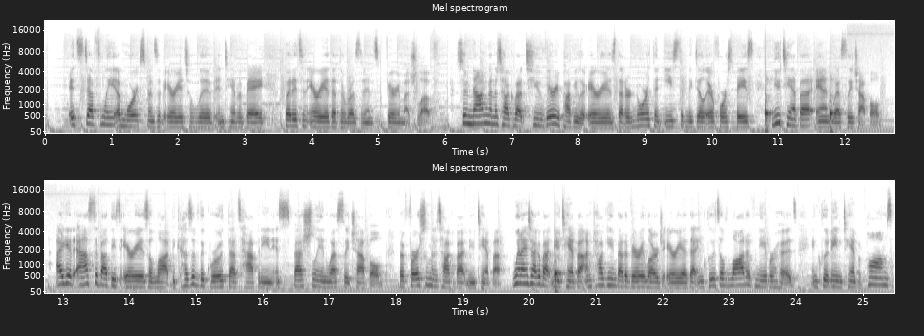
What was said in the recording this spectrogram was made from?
It's definitely a more expensive area to live in Tampa Bay, but it's an area that the residents very much love. So now I'm going to talk about two very popular areas that are north and east of MacDill Air Force Base, New Tampa and Wesley Chapel. I get asked about these areas a lot because of the growth that's happening, especially in Wesley Chapel. But first, I'm going to talk about New Tampa. When I talk about New Tampa, I'm talking about a very large area that includes a lot of neighborhoods, including Tampa Palms,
